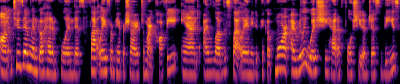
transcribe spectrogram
on Tuesday, I'm going to go ahead and pull in this flat lay from Papershire to Mark Coffee, and I love this flat lay. I need to pick up more. I really wish she had a full sheet of just these.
